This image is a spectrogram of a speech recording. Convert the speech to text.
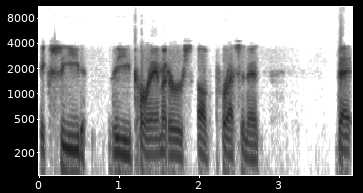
exceed the parameters of precedent that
